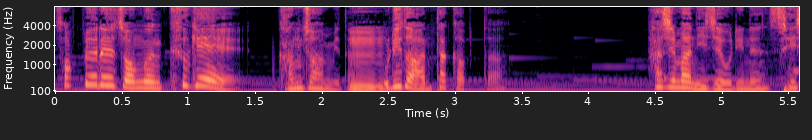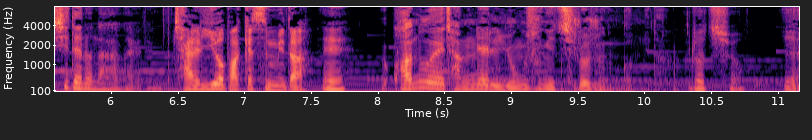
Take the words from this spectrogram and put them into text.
석별의 정은 크게 강조합니다. 음. 우리도 안타깝다. 하지만 이제 우리는 새 시대로 나아가야 된다. 잘 이어받겠습니다. 예, 관우의 장례를 융숭이 치러주는 겁니다. 그렇죠. 예.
